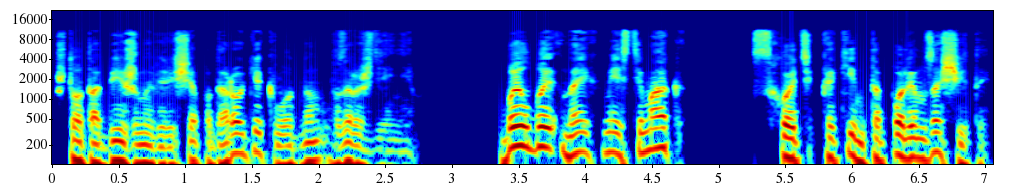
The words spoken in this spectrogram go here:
что-то обиженно вереща по дороге к водным возрождениям. Был бы на их месте маг с хоть каким-то полем защиты,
